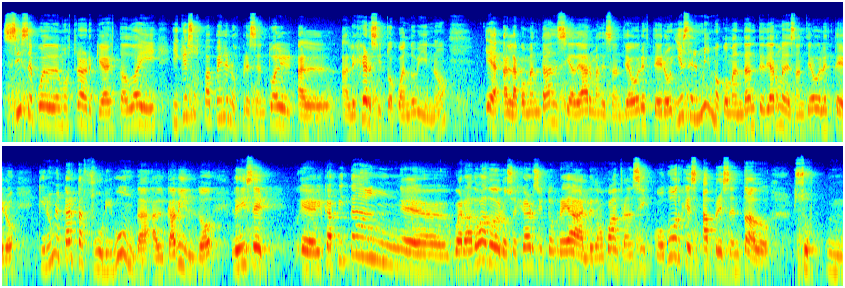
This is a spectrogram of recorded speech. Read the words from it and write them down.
sí se puede demostrar que ha estado ahí y que esos papeles los presentó al, al- ejército cuando vino, a la comandancia de armas de Santiago del Estero, y es el mismo comandante de armas de Santiago del Estero que en una carta furibunda al cabildo le dice, el capitán eh, graduado de los ejércitos reales, don Juan Francisco Borges, ha presentado sus mm,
